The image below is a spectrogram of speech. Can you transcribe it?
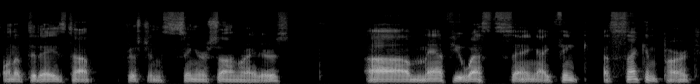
one of today's top Christian singer songwriters. Uh, Matthew West sang, I think, a second part,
